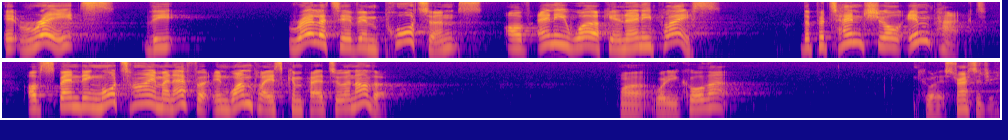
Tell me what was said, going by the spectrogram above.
it rates the relative importance of any work in any place, the potential impact of spending more time and effort in one place compared to another. Well, what do you call that? You call it strategy.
